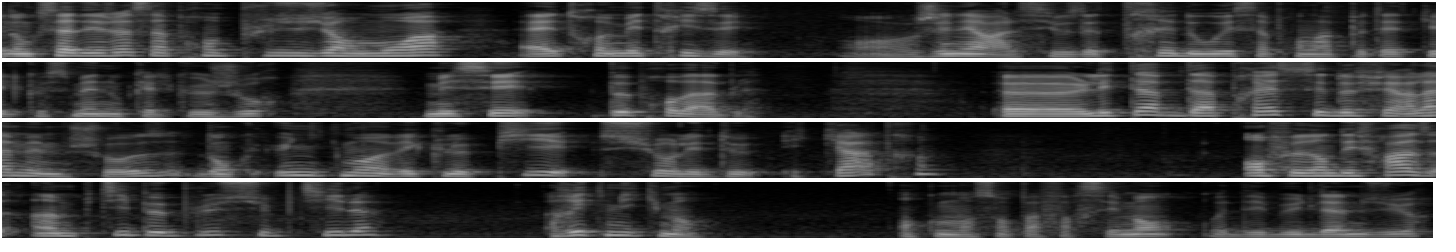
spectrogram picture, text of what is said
Donc ça déjà, ça prend plusieurs mois à être maîtrisé. En général, si vous êtes très doué, ça prendra peut-être quelques semaines ou quelques jours, mais c'est peu probable. Euh, l'étape d'après, c'est de faire la même chose, donc uniquement avec le pied sur les 2 et 4, en faisant des phrases un petit peu plus subtiles rythmiquement. En commençant pas forcément au début de la mesure,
